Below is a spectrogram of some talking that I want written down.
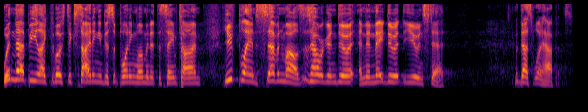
Wouldn't that be like the most exciting and disappointing moment at the same time? You've planned seven miles. This is how we're going to do it. And then they do it to you instead. But that's what happens.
